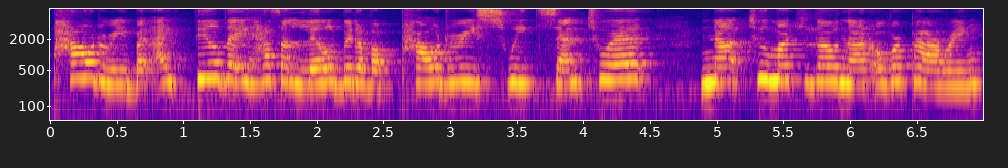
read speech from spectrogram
powdery, but I feel that it has a little bit of a powdery sweet scent to it. Not too much though, not overpowering.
